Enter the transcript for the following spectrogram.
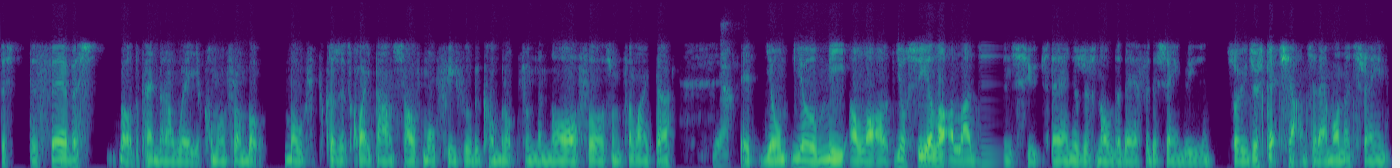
The, the furthest, well, depending on where you're coming from, but most because it's quite down south, most people will be coming up from the north or something like that. Yeah. It, you'll you'll meet a lot of you'll see a lot of lads in suits there, and you'll just know they're there for the same reason. So you just get chatting to them on the train.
